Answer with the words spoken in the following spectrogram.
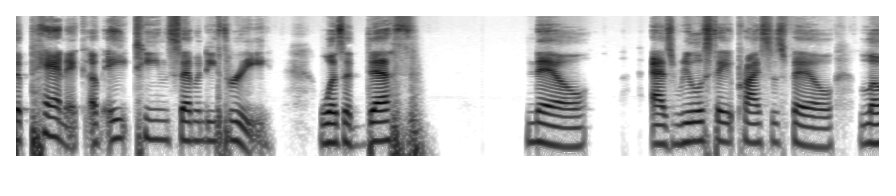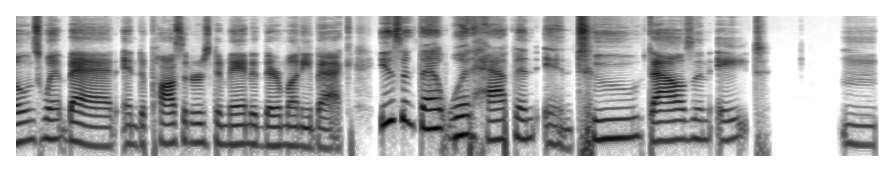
The panic of 1873 was a death knell as real estate prices fell, loans went bad, and depositors demanded their money back. Isn't that what happened in 2008? Hmm.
